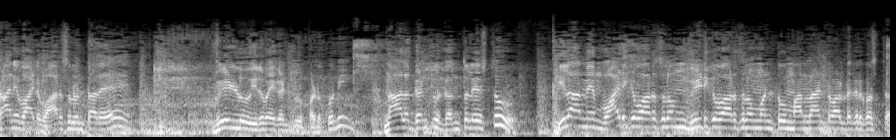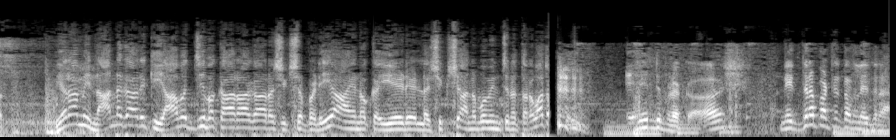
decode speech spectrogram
కానీ వాడి వారసులుంటారే? వీళ్ళు ఇరవై గంటలు పడుకుని నాలుగు గంటలు గంతులేస్తూ ఇలా మేం వాడికి వారసులం వీడికి వారసులం అంటూ మనలాంటి వాళ్ళ దగ్గరికి వస్తారు. ఎరా మీ నాన్నగారికి యావజ్జీవ కారాగార శిక్ష పడి ఆయన ఒక ఏడేళ్ళ శిక్ష అనుభవించిన తర్వాత ఏంటి ప్రకాష్? నిద్ర పట్టడం లేదురా.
